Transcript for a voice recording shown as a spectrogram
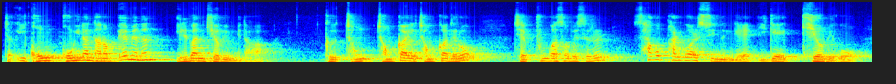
자, 이 공, 공이란 단어 빼면은 일반 기업입니다. 그 정, 정가의 정가대로 제품과 서비스를 사고 팔고 할 수 있는 게 이게 기업이고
